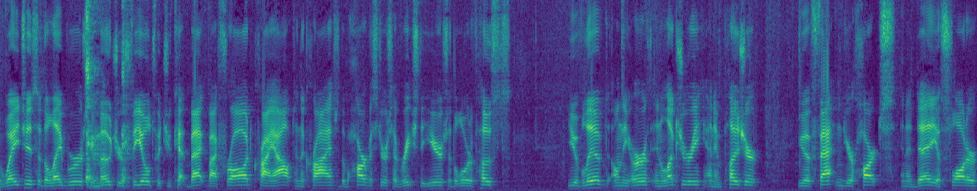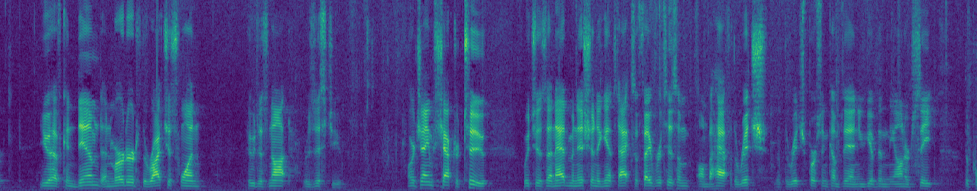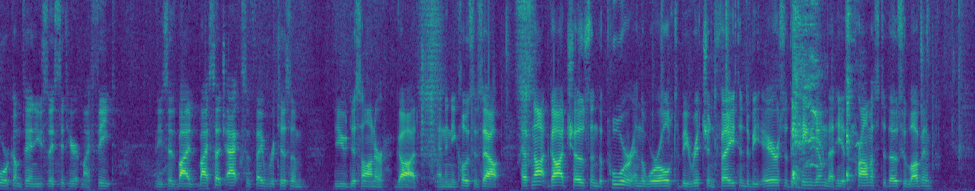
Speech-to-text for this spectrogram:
the wages of the laborers who mowed your fields, which you kept back by fraud, cry out, and the cries of the harvesters have reached the ears of the Lord of hosts. You have lived on the earth in luxury and in pleasure. You have fattened your hearts in a day of slaughter. You have condemned and murdered the righteous one who does not resist you. Or James chapter 2, which is an admonition against acts of favoritism on behalf of the rich. If the rich person comes in, you give them the honored seat. The poor comes in, you say, Sit here at my feet. And he says, By, by such acts of favoritism do you dishonor God. And then he closes out Has not God chosen the poor in the world to be rich in faith and to be heirs of the kingdom that he has promised to those who love him?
